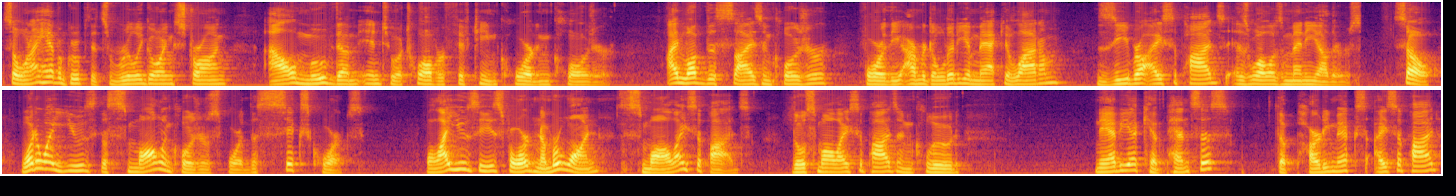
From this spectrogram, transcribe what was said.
So when I have a group that's really going strong, I'll move them into a 12 or 15 quart enclosure. I love this size enclosure for the Armadillidium maculatum, zebra isopods, as well as many others. So what do I use the small enclosures for, the six quarts? Well, I use these for, number one, small isopods. Those small isopods include Nabia capensis, the party mix isopod,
